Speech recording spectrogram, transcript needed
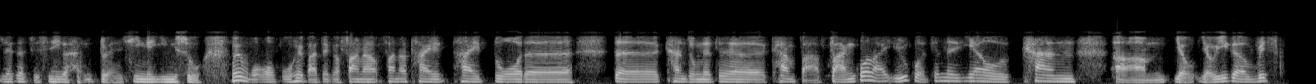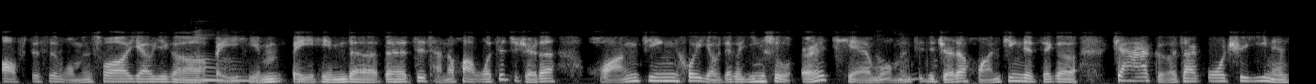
这个只是一个很短性的因素，所以我我不会把这个放到放到太太多的的看中的这个看法。反过来，如果真的要看啊有有一个 risk off，就是我们说要一个。北险北险的的资产的话，我自己觉得黄金会有这个因素，而且我们自己觉得黄金的这个价格在过去一年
